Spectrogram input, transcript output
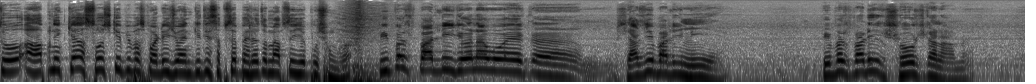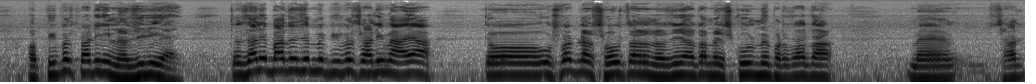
तो आपने क्या सोच के पीपल्स पार्टी ज्वाइन की थी? सबसे पहले तो मैं आपसे ये पूछूँगा। पीपल्स पार्टी जो है ना, वो एक सियासी पार्टी नहीं है। पीपल्स पार्टी एक सोच का नाम है और पीपल्स पार्टी की नज़रिया है। तो ज़ाहिर बात है, जब मैं पीपल्स पार्टी में आया तो उस वक्त ना सोचता ना नज़रिया था, मैं स्कूल में पढ़ता था। मैं सात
